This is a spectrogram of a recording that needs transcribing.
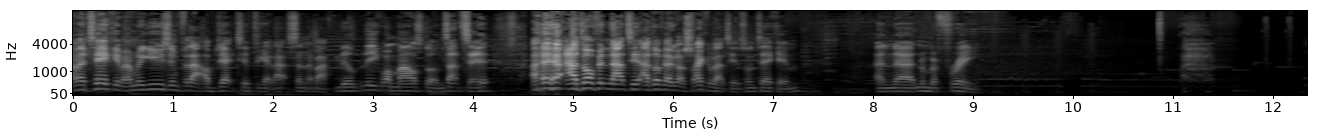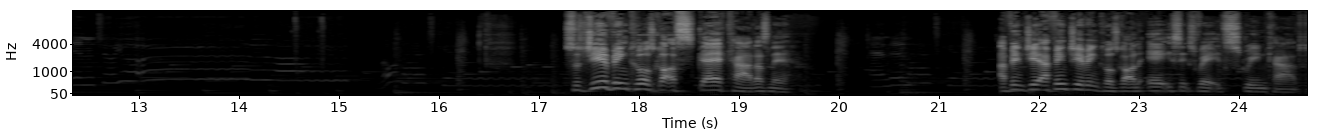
I'm to take him. I'm to use him for that objective to get that centre back. League One milestones. That's it. I, I don't think that's it. I don't think I've got striker for that team, so I'm to take him. And uh, number three. So Giovinco's got a scare card, hasn't he? I think G I think Giovinco's got an 86 rated scream card.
